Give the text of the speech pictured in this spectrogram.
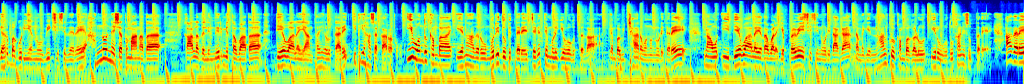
ಗರ್ಭಗುಡಿಯನ್ನು ವೀಕ್ಷಿಸಿದರೆ ಹನ್ನೊಂದನೇ ಶತಮಾನದ ಕಾಲದಲ್ಲಿ ನಿರ್ಮಿತವಾದ ದೇವಾಲಯ ಅಂತ ಹೇಳುತ್ತಾರೆ ಇತಿಹಾಸಕಾರರು. ಈ ಒಂದು ಕಂಬ ಏನಾದರೂ ಮುರಿದು ಬಿದ್ದರೆ ಜಗತ್ತೆ ಮುಳುಗಿ ಹೋಗುತ್ತದಾ ಎಂಬ ವಿಚಾರವನ್ನು ನೋಡಿದರೆ, ನಾವು ಈ ದೇವಾಲಯದ ಒಳಗೆ ಪ್ರವೇಶಿಸಿ ನೋಡಿದಾಗ ನಮಗೆ ನಾಲ್ಕು ಕಂಬಗಳು ಇರುವುದು ಕಾಣಿಸುತ್ತದೆ. ಆದರೆ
